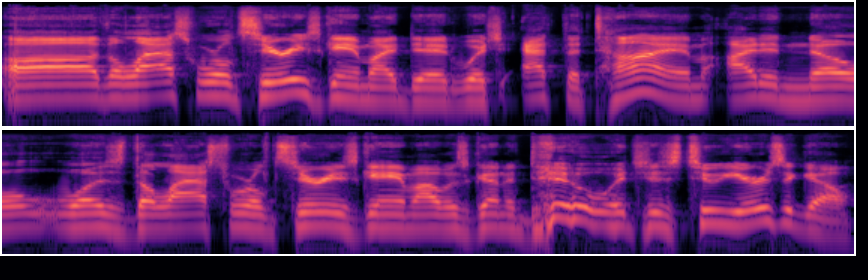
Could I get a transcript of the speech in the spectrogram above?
Uh, the last World Series game I did, which at the time I didn't know was the last World Series game I was going to do, which is two years ago.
